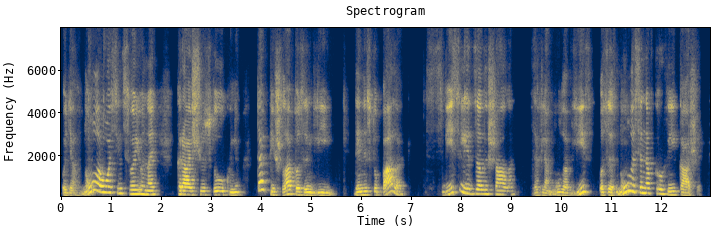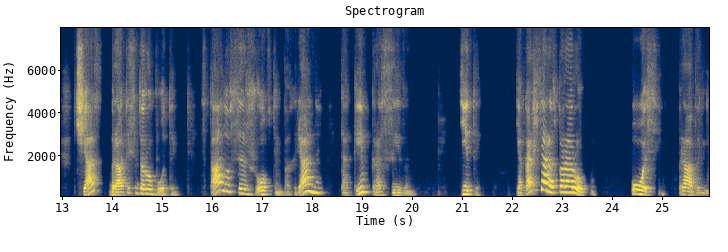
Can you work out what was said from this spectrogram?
Одягнула осінь свою найкращу сукню та пішла по землі, де не ступала, свій слід залишала. Заглянула в ліс, озирнулася навкруги і каже, час братися до роботи. Стало все жовтим, багряним, таким красивим. Діти, яка ж зараз пора року? Осінь, правильно.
